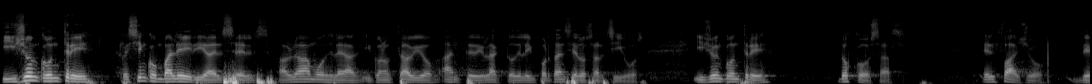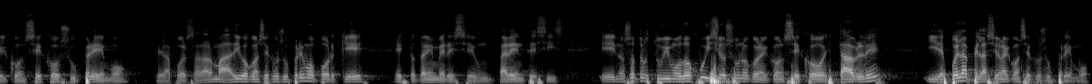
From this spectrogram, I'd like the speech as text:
Y yo encontré, recién con Valeria del CELS, hablábamos de la, y con Octavio antes del acto de la importancia de los archivos, y yo encontré dos cosas. El fallo del Consejo Supremo de las Fuerzas Armadas, digo Consejo Supremo porque esto también merece un paréntesis, eh, nosotros tuvimos dos juicios, uno con el Consejo Estable, y después la apelación al Consejo Supremo.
